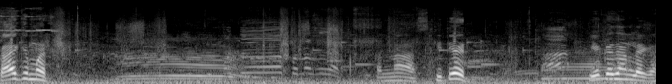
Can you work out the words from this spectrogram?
काय किंमत? पन्नास किती आहेत एकच आणलाय का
